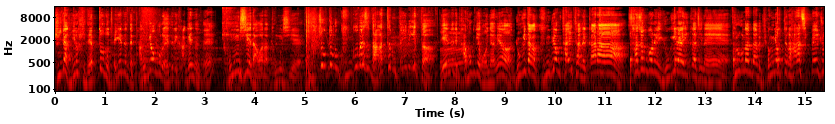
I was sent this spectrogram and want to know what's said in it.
그냥 이렇게 냅둬도 되겠는데 반격으로 애들이 가겠는데? 동시에 나와라 동시에. 이 정도면 궁금해서 나 같으면 때리겠다. 얘들이 봐본 게 뭐냐면 여기다가 궁병 타이탄을 깔아. 사정거리에 6이라이까지네. 그러고 난 다음에 병력들을 하나씩 빼줘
